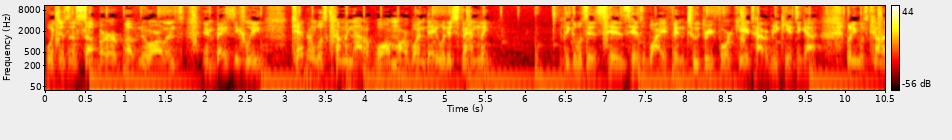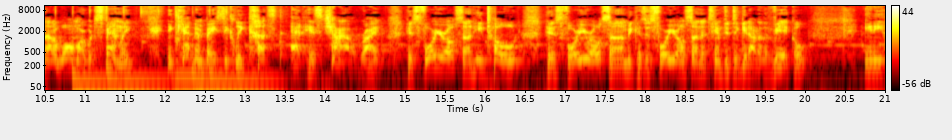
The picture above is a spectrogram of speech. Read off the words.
which is a suburb of New Orleans. And basically, Kevin was coming out of Walmart one day with his family think it was his his his wife and two, three, four kids, however many kids he got. But he was coming out of Walmart with his family, and Kevin basically cussed at his child, right? His four year old son. He told his four year old son because his four year old son attempted to get out of the vehicle, and he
